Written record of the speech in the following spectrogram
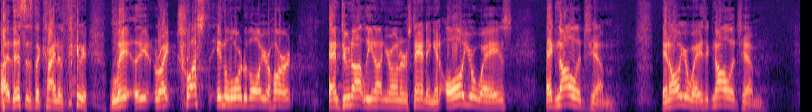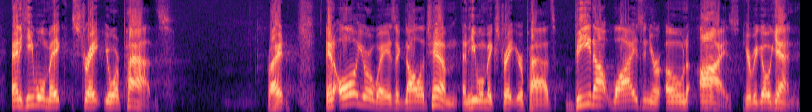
uh, this is the kind of thing, right? Trust in the Lord with all your heart and do not lean on your own understanding. In all your ways, acknowledge Him. In all your ways, acknowledge Him, and He will make straight your paths. Right? In all your ways, acknowledge Him, and He will make straight your paths. Be not wise in your own eyes. Here we go again.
